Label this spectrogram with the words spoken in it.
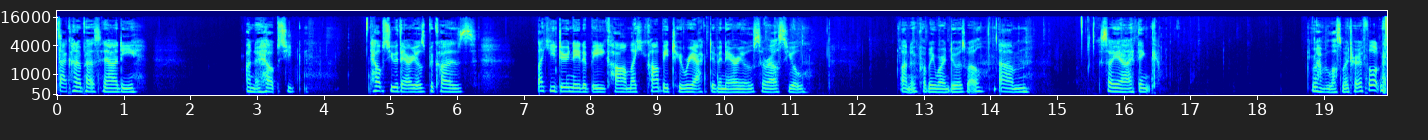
that kind of personality, I don't know, helps you helps you with aerials because like you do need to be calm. Like you can't be too reactive in aerials, or else you'll I don't know probably won't do as well. Um, so yeah, I think. I haven't lost my train of thought.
